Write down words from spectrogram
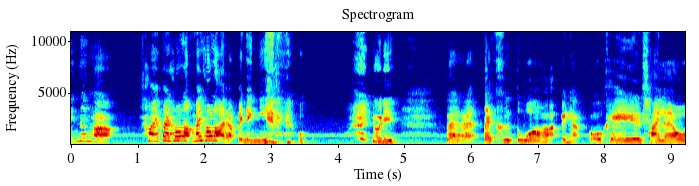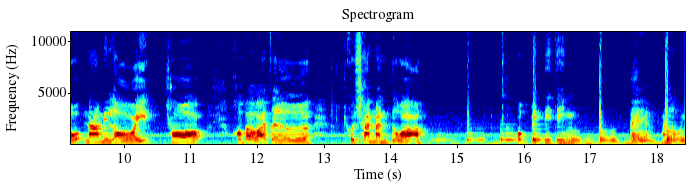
นิดนึงอะ่ะ ใช้ไปเท่าไหร่ไม่เท่าไหร่อะ เป็นอย่างนี้แล้ว ดูดิแต่แต่คือตัวไอเนี้ยก็โอเคใช้แล้วหน้าไม่ลอยชอบเพราะแบบว่าเจอคุชชั่นบางตัว จริง แต่มันลอย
